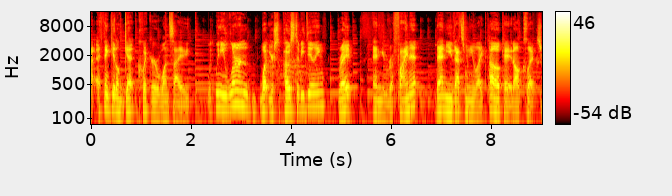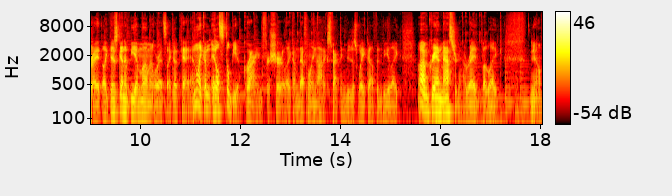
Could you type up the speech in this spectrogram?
I think it'll get quicker once I when you learn what you're supposed to be doing, right? And you refine it, then you that's when you like, oh, okay, it all clicks, right? Like there's gonna be a moment where it's like, okay, and like I'm, it'll still be a grind for sure. Like I'm definitely not expecting to just wake up and be like, oh, I'm grandmaster now, right? But like, you know,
